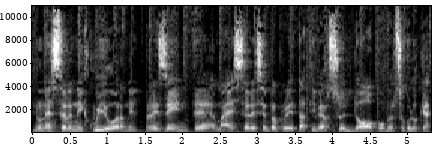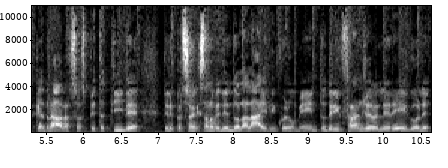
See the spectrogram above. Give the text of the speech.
non essere nel qui ora, nel presente, ma essere sempre proiettati verso il dopo, verso quello che accadrà, verso le aspettative delle persone che stanno vedendo la live in quel momento, dell'infrangere le regole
